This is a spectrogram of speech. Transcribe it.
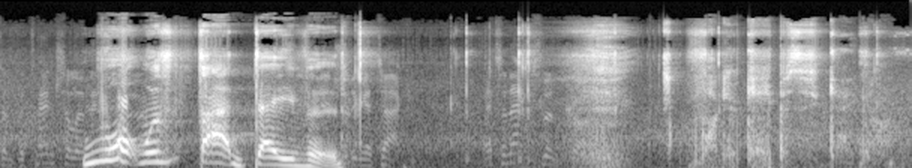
some potential in What was that, David? the attack. That's an excellent cross. Fuck your keepers, gay cunt.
